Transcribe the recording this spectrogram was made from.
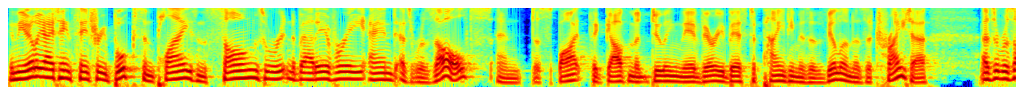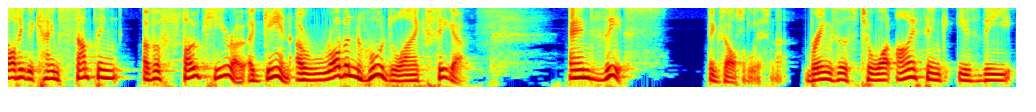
In the early 18th century, books and plays and songs were written about Every, and as a result, and despite the government doing their very best to paint him as a villain, as a traitor, as a result, he became something of a folk hero. Again, a Robin Hood like figure. And this, exalted listener, brings us to what I think is the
